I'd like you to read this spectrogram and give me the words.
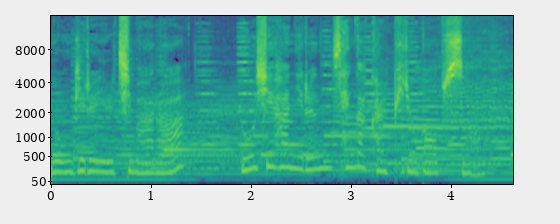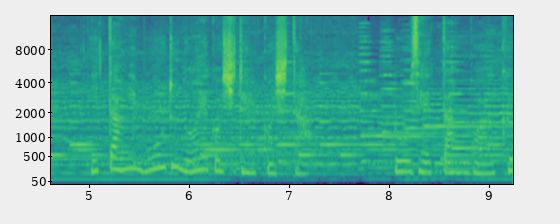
용기를 잃지 마라. 롯이 한 일은 생각할 필요가 없어. 이 땅이 모두 너의 것이 될 것이다. 롯의 땅과 그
